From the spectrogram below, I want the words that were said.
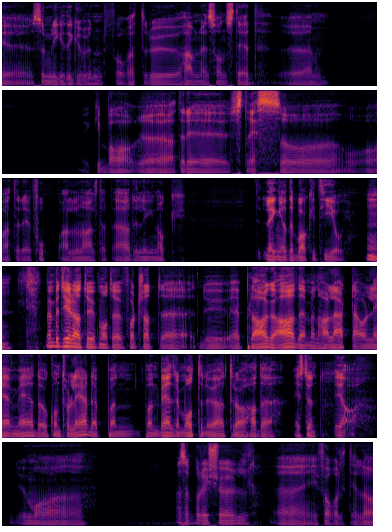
uh, som ligger til grunn for at du havner et sånt sted. Uh, ikke bare at det er stress og, og, at det er fotballen og alt dette her. Det ligger nok lenger tilbake i tid òg. Mm. Men Betyr det at du på en måte fortsatt uh, du er plaga av det, men har lært deg å leve med det og kontrollere det på en, på en bedre måte nå etter å ha hatt det ei stund? Ja, du må passe på deg sjøl uh, eh, i forhold til å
